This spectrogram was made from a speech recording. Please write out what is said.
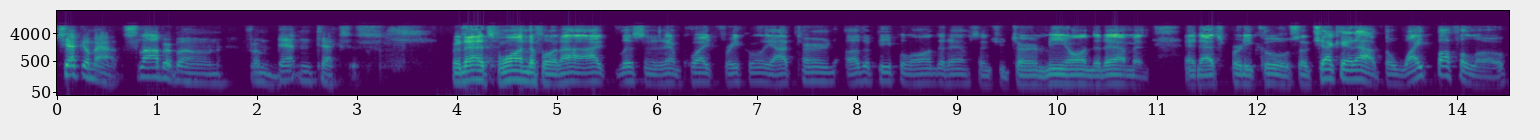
Check them out. Slobberbone from Denton, Texas. Well, that's wonderful, and I, I, listen to them quite frequently. I've turned other people on to them since you turned me on to them, and and that's pretty cool. So check it out, the White Buffalo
